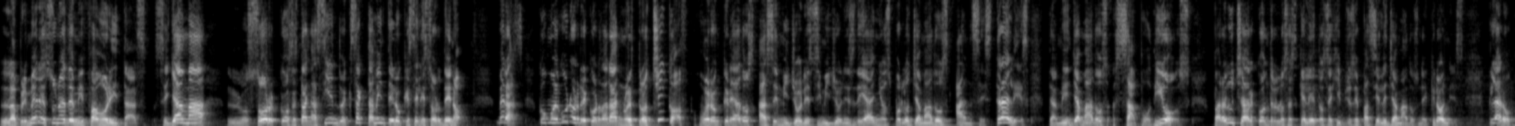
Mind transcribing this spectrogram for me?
La primera es una de mis favoritas. Se llama Los orcos están haciendo exactamente lo que se les ordenó. Verás, como algunos recordarán, nuestros chicos fueron creados hace millones y millones de años por los llamados ancestrales, también llamados sapodios, para luchar contra los esqueletos egipcios espaciales llamados necrones. Claro,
